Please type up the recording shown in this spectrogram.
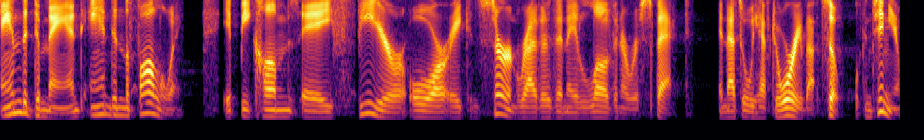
and the demand and in the following. It becomes a fear or a concern rather than a love and a respect. And that's what we have to worry about. So we'll continue.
